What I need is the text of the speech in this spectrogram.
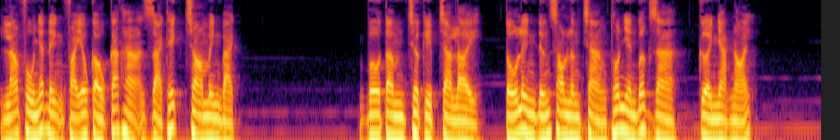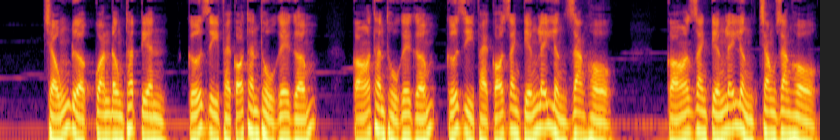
Lão phù nhất định phải yêu cầu các hạ giải thích cho minh bạch. Vô tâm chưa kịp trả lời, Tố Linh đứng sau lưng chàng thốt nhiên bước ra, Cười nhạt nói Chống được quan đông thất tiên, Cứ gì phải có thân thủ ghê gớm. Có thân thủ ghê gớm, Cứ gì phải có danh tiếng lẫy lừng giang hồ. Có danh tiếng lẫy lừng trong giang hồ,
